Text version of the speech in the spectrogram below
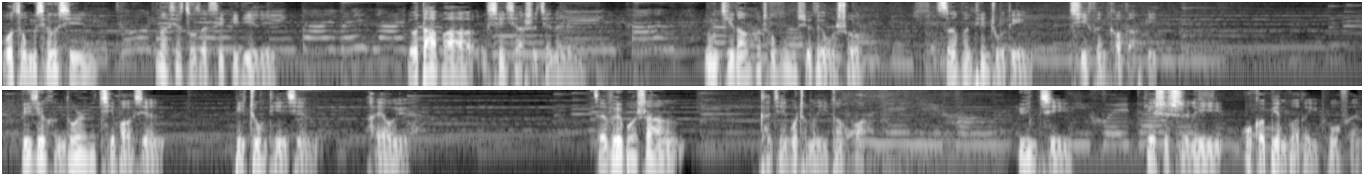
我从不相信那些坐在 CBD 里有大把闲暇时间的人，用鸡汤和成功学对我说：“三分天注定，七分靠打拼。”毕竟很多人的起跑线比终点线还要远。在微博上看见过这么一段话：运气也是实力无可辩驳的一部分，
